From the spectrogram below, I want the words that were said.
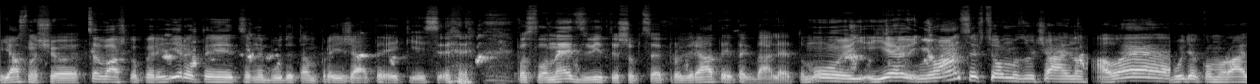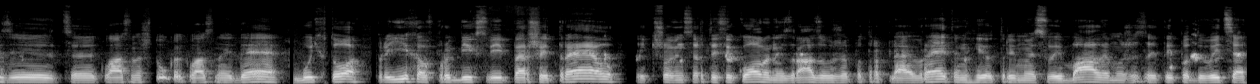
ясно, що це важко перевірити. Це не буде там приїжджати якийсь посланець звідти, щоб це провіряти і так далі. Тому є нюанси в цьому, звичайно, але в будь-якому разі це класна штука, класна ідея. Будь-хто приїхав, пробіг свій перший трейл, якщо він сертифікований, сертифікований, зразу вже потрапляє в рейтинги, отримує свої бали, може зайти подивитися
